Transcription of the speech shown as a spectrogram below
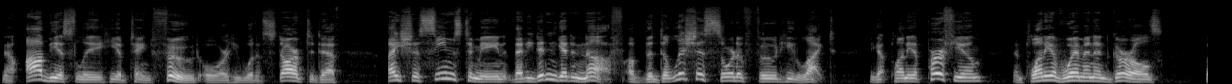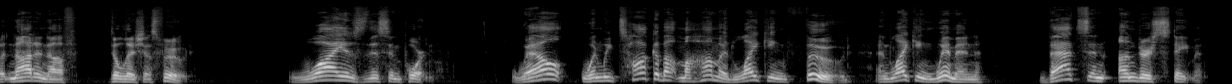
Now, obviously, he obtained food, or he would have starved to death, Aisha seems to mean that he didn't get enough of the delicious sort of food he liked. He got plenty of perfume and plenty of women and girls, but not enough delicious food. Why is this important? Well, when we talk about Muhammad liking food and liking women, that's an understatement.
